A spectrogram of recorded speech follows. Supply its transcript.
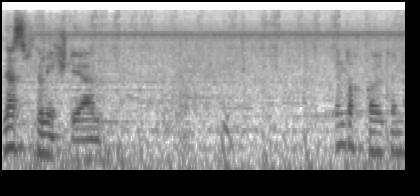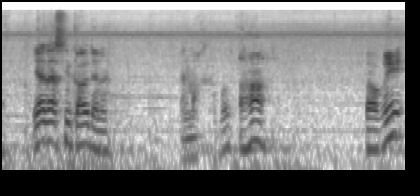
Lass dich nur nicht stören. Sind doch goldene. Ja, das sind goldene. Dann mach kaputt. Aha. Sorry.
